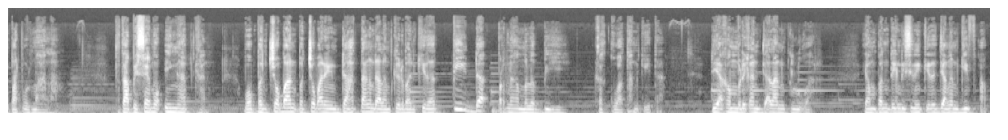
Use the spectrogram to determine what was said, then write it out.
40 malam. Tetapi saya mau ingatkan bahwa pencobaan-pencobaan yang datang dalam kehidupan kita tidak pernah melebihi kekuatan kita. Dia akan memberikan jalan keluar. Yang penting di sini kita jangan give up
